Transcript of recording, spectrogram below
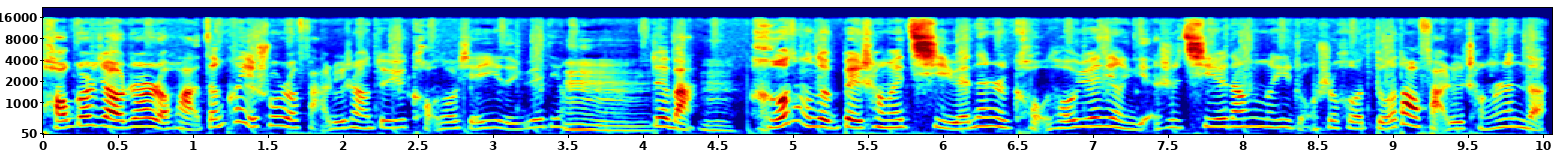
刨根儿较真儿的话，咱可以说说法律上对于口头协议的约定，嗯，对吧？嗯合同就被称为契约，但是口头约定也是契约当中的一种，是和得到法律承认的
